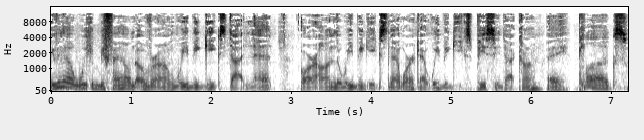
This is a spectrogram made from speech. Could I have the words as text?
even though we can be found over on weebiegeeks.net or on the Weebie Geeks network at weebiegeekspc.com. Hey, plugs.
